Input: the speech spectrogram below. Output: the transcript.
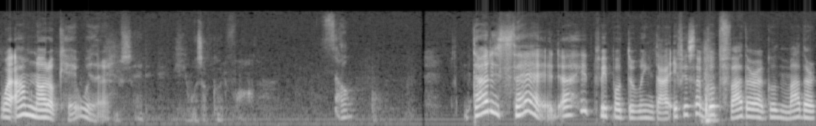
Well, I'm not okay with it. You said he was a good father. So? That is sad. I hate people doing that. If it's a good father, a good mother,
